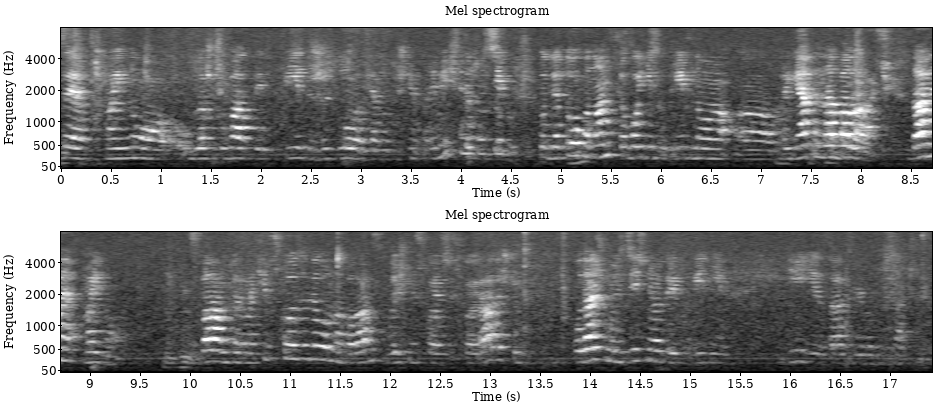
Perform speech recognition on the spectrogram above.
це майно облаштувати під житло для внутрішньопереміщених осіб, то для того нам сьогодні потрібно е, прийняти на баланс дане майно з балансу Римачівського ЗДО на баланс Вишнівської сільської ради, щоб в подальшому здійснювати відповідні дії за цільовим призначенням.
